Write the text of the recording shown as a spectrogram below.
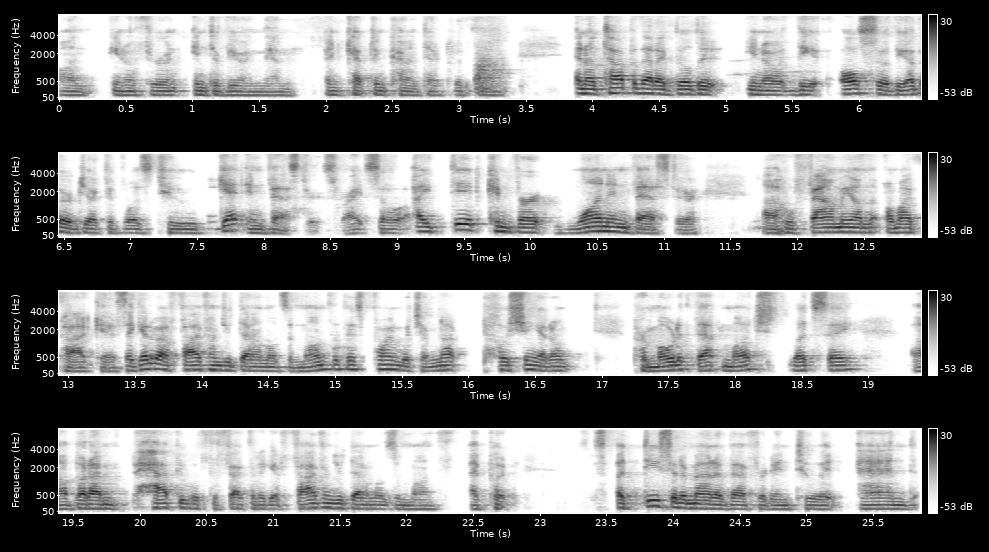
on you know through interviewing them and kept in contact with them. And on top of that, I built it. You know, the also the other objective was to get investors, right? So I did convert one investor uh, who found me on the, on my podcast. I get about 500 downloads a month at this point, which I'm not pushing. I don't promote it that much, let's say. Uh, but I'm happy with the fact that I get 500 downloads a month. I put a decent amount of effort into it, and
